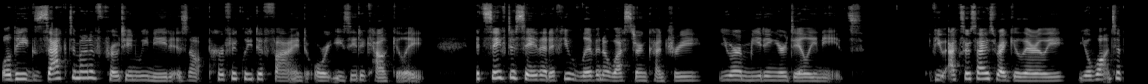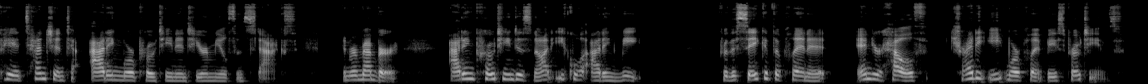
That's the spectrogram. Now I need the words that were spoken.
While the exact amount of protein we need is not perfectly defined or easy to calculate, it's safe to say that if you live in a Western country, you are meeting your daily needs. If you exercise regularly, you'll want to pay attention to adding more protein into your meals and snacks. And remember, adding protein does not equal adding meat. For the sake of the planet and your health, try to eat more plant based proteins.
